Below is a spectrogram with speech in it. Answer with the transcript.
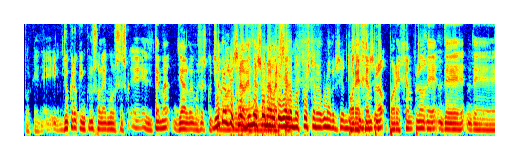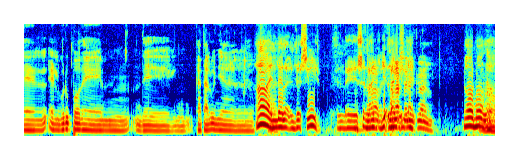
porque eh, yo creo que incluso la hemos eh, el tema ya lo hemos escuchado Yo creo que sí, alguna a mí vez me en suena de que ya lo hemos puesto en alguna versión Por distinta, ejemplo, por ejemplo de, de- del- el grupo de, de Cataluña. sí. Ah, el de, la- el de sí. El de, la- la- No, no, No.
